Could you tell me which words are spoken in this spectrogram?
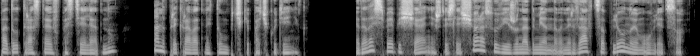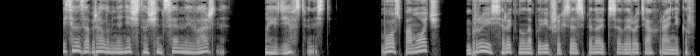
под утро оставив в постели одну, а на прикроватной тумбочке пачку денег. Я дала себе обещание, что если еще раз увижу надменного мерзавца, плюну ему в лицо. Ведь он забрал у меня нечто очень ценное и важное — мою девственность. «Босс, помочь?» «Брысь!» — рыкнул на появившихся за спиной целой роте охранников.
